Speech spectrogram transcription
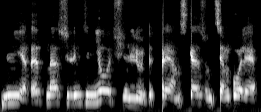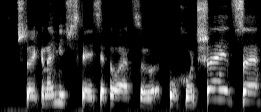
нет. Это наши люди не очень любят, прям скажем, тем более что экономическая ситуация ухудшается,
